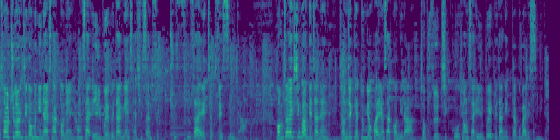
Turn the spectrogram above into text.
서울중앙지검은 이날 사건을 형사 일부에 배당해 사실상 수, 수사에 착수했습니다. 검찰 핵심 관계자는 전직 대통령 관련 사건이라 접수 직후 형사 일부에 배당했다고 말했습니다.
